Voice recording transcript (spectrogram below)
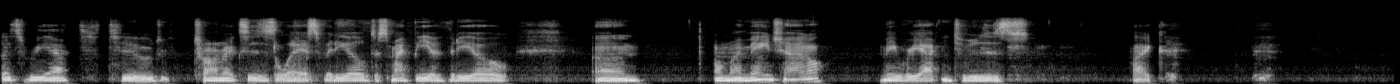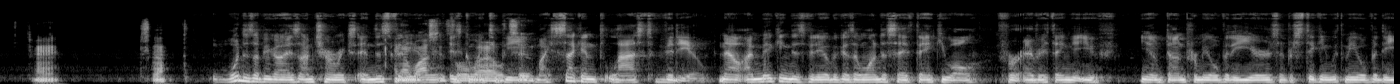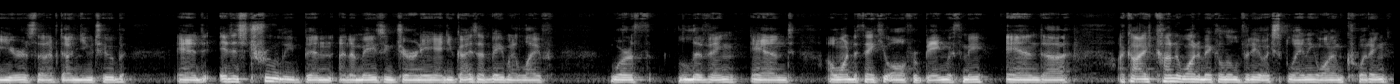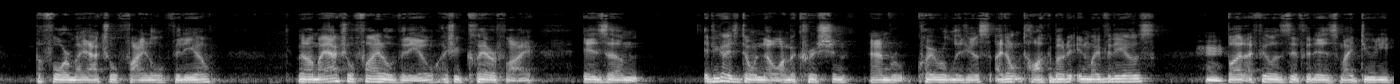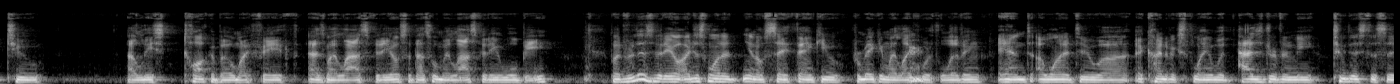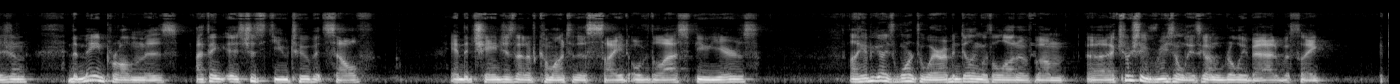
Let's react to Charmx's last video. This might be a video um, on my main channel. Me reacting to his like Alright. So What is up, you guys? I'm Charmx, and this video it is going to be too. my second last video. Now, I'm making this video because I wanted to say thank you all for everything that you've you know done for me over the years and for sticking with me over the years that I've done YouTube. And it has truly been an amazing journey, and you guys have made my life worth living. And I wanted to thank you all for being with me. And uh, I, kind of want to make a little video explaining why I'm quitting before my actual final video. Now, my actual final video, I should clarify, is um, if you guys don't know, I'm a Christian and I'm re- quite religious. I don't talk about it in my videos, but I feel as if it is my duty to at least talk about my faith as my last video. So that's what my last video will be. But for this video, I just wanted, you know, say thank you for making my life worth living, and I wanted to uh, kind of explain what has driven me to this decision. The main problem is, I think it's just YouTube itself and the changes that have come onto this site over the last few years. Like, if you guys weren't aware, I've been dealing with a lot of, um, uh, especially recently, it's gotten really bad with like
